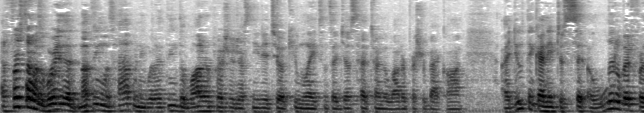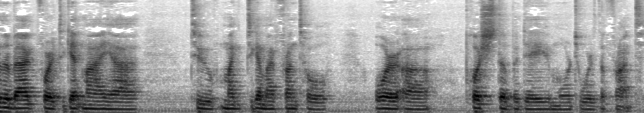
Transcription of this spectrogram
at first I was worried that nothing was happening, but I think the water pressure just needed to accumulate since I just had turned the water pressure back on. I do think I need to sit a little bit further back for it to get my, uh, to my, to get my frontal or uh, push the bidet more towards the front.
